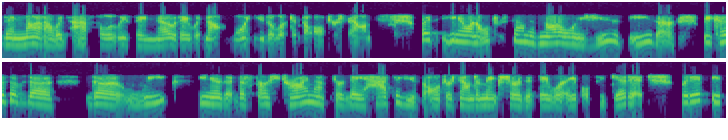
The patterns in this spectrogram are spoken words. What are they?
than not, I would absolutely say no, they would not want you to look at the ultrasound. But you know, an ultrasound is not always used either because of the the weeks you know, that the first trimester they had to use the ultrasound to make sure that they were able to get it. But it, it's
